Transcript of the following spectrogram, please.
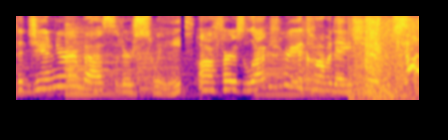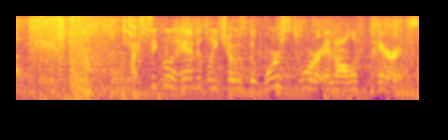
The Junior Ambassador Suite offers luxury accommodations. I single-handedly chose the worst tour in all of Paris.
